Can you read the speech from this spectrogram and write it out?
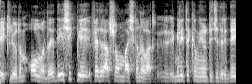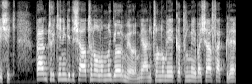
bekliyordum. Olmadı. Değişik bir federasyon başkanı var. E, milli takım yöneticileri değişik. Ben Türkiye'nin gidişatını olumlu görmüyorum. Yani turnuvaya katılmayı başarsak bile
